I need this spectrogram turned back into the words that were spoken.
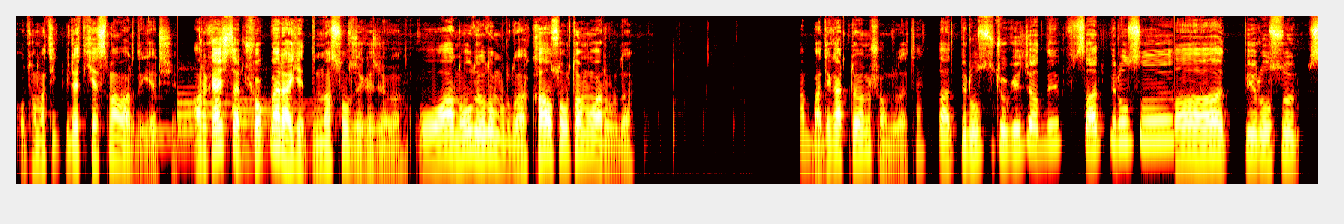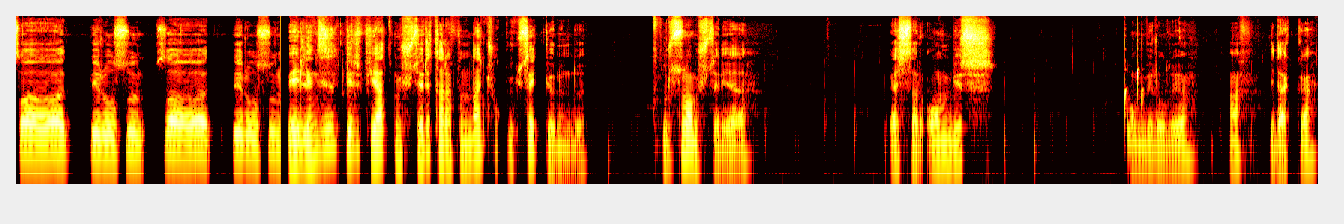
Otomatik bilet kesme vardı gerçi. Arkadaşlar çok merak ettim. Nasıl olacak acaba? Oha ne oluyor oğlum burada? Kaos ortamı var burada. Ha, bodyguard dövmüş onu zaten. Saat 1 olsun çok heyecanlıyım. Saat 1 olsun. Saat 1 olsun. Saat 1 olsun. Saat 1 olsun. Belirlendiği bir fiyat müşteri tarafından çok yüksek göründü. Dursun o müşteri ya. Arkadaşlar 11. 11 oluyor. Hah bir dakika.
